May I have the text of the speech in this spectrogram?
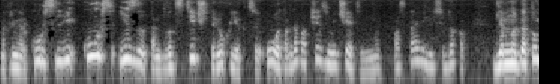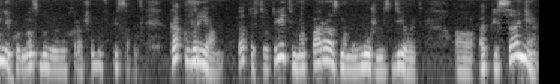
например, курс, ли, курс из там, 24 лекций, о, тогда вообще замечательно. Мы поставили сюда как для многотомника у нас бы хорошо бы вписалось. Как вариант. Да? То есть, вот видите, мы по-разному можем сделать а, описание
